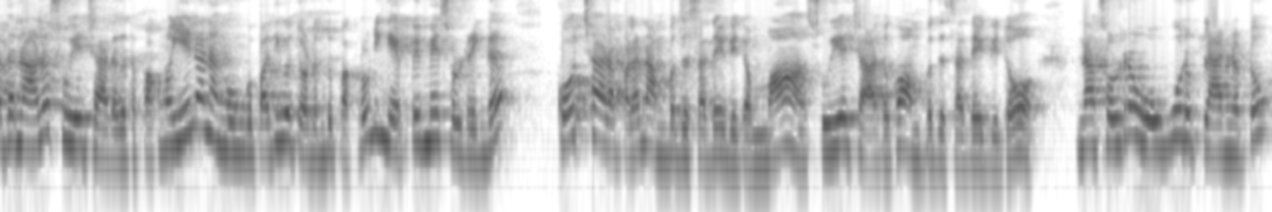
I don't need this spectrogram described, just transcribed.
அதனால் சுய ஜாதகத்தை பார்க்கணும். ஏன்னா நாங்கள் உங்கள் பதிவை தொடர்ந்து பார்க்குறோம். நீங்கள் எப்பயுமே சொல்கிறீங்க கோச்சார பலன் ஐம்பது சதவிகிதம்மா? சுய ஜாதகம் ஐம்பது சதவிகிதம். நான் சொல்கிற ஒவ்வொரு பிளானட்டும்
